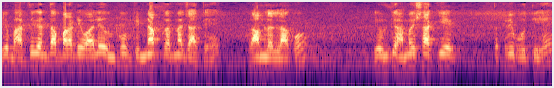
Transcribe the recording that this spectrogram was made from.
ये भारतीय जनता पार्टी वाले उनको किडनैप करना चाहते हैं रामलला को। ये उनकी हमेशा की एक तकरीब होती है।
